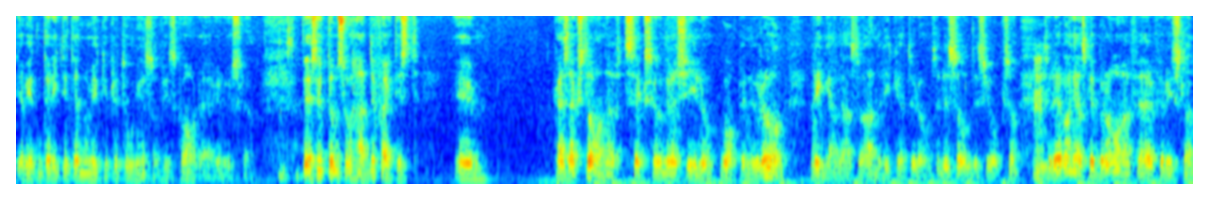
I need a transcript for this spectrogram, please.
jag vet inte riktigt än hur mycket plutonium som finns kvar där i Ryssland. Dessutom så hade faktiskt eh, Kazakstan haft 600 kilo vapenuran liggande, alltså anrikat uran. Så det såldes ju också. Mm. Så det var en ganska bra affär för Ryssland.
